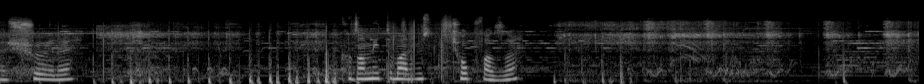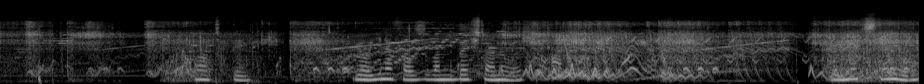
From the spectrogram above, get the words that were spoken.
Ya şöyle. Kazanma ihtimalimiz çok fazla. Artık değil. Yo yine fazla. Bende 5 tane var. Ölmek istemiyorum.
